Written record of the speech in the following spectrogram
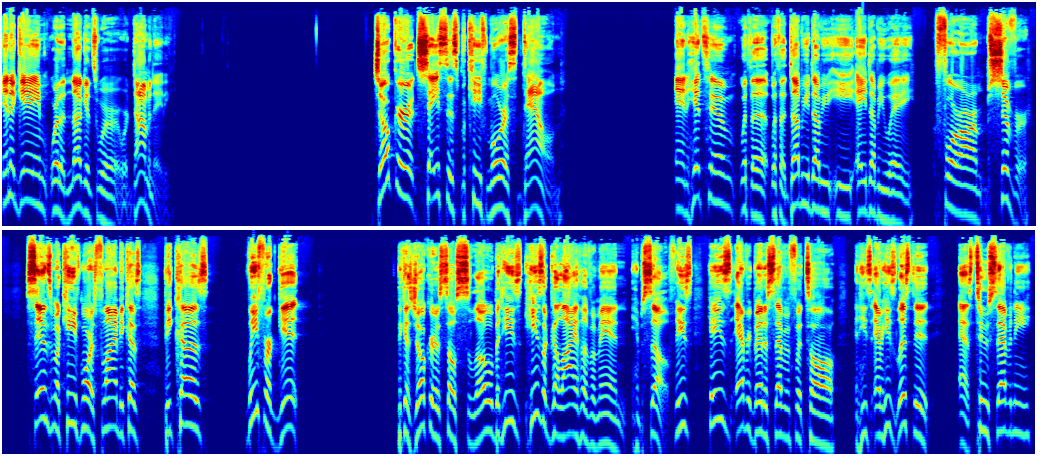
in a game where the Nuggets were were dominating. Joker chases Markieff Morris down and hits him with a with a WWE AWA forearm shiver. Sends Markieff Morris flying because because we forget because Joker is so slow, but he's he's a Goliath of a man himself. He's he's every bit of seven foot tall, and he's every, he's listed as 270,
